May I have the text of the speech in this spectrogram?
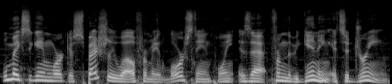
What makes the game work especially well from a lore standpoint is that from the beginning, it's a dream.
